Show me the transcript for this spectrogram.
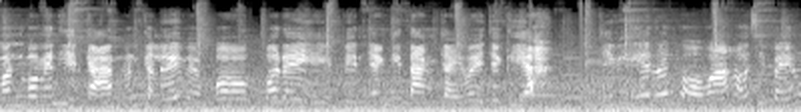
มันบ่เป็นเหตุการณ์มันก็เลยแบบบ่บ่ได้เป็นอย่างที่ตั้งใจไว้จักเทีย GPS มันบอกว่าเขาสิไปห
